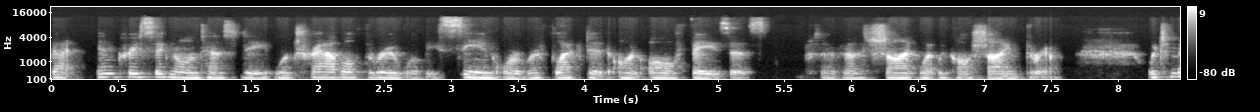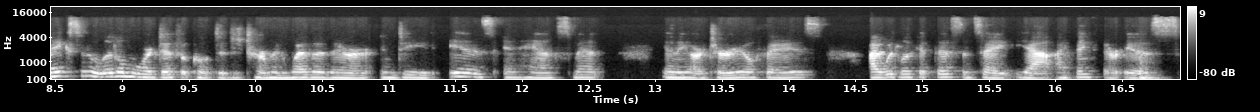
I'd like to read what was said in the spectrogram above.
that increased signal intensity will travel through, will be seen or reflected on all phases so the shine, what we call shine through, which makes it a little more difficult to determine whether there indeed is enhancement in the arterial phase. I would look at this and say, yeah, I think there is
